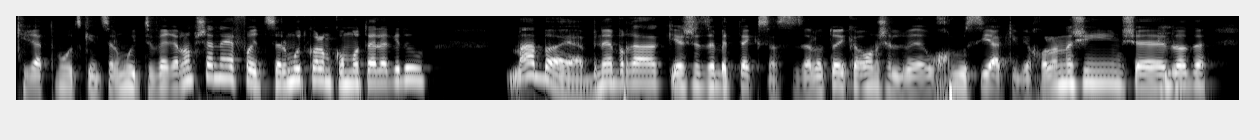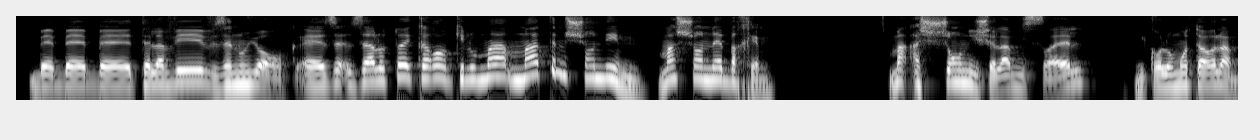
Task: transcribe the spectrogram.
קריית מוצקין, יצלמו את טבריה, לא משנה איפה, יצלמו את כל המקומות האלה, יגידו, מה הבעיה? בני ברק יש את זה בטקסס, זה על אותו עיקרון של אוכלוסייה כביכול, אנשים שלא יודע, בתל אביב זה ניו יורק, אה, זה, זה על אותו עיקרון, כאילו מה, מה אתם שונים? מה שונה בכם? מה השוני של עם ישראל מכל אומות העולם?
